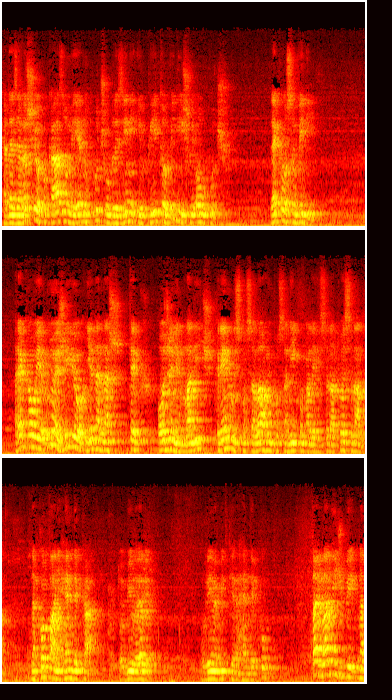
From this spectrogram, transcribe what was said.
Kada je završio, pokazao mi jednu kuću u blizini i upitao, vidiš li ovu kuću? Rekao sam, vidi. Rekao je, u njoj je živio jedan naš tek oženjen mladić. Krenuli smo sa Allahovim poslanikom, ali i salatu na kopanje Hendeka. To je bilo, jeli, u vrijeme bitke na Hendeku. Taj mladić bi na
